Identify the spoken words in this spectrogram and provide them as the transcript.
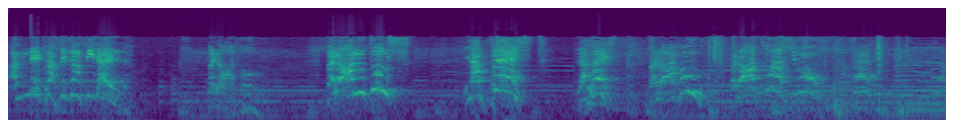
amené par ces infidèles. Malheur à vous. Malheur à nous tous. La peste. La peste. Malheur à vous. Malheur à toi, Simon. La peste. La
